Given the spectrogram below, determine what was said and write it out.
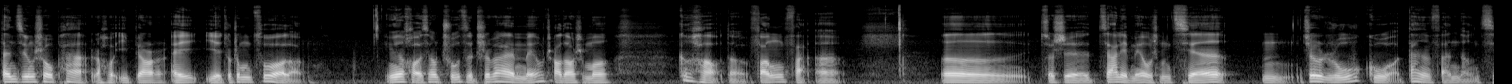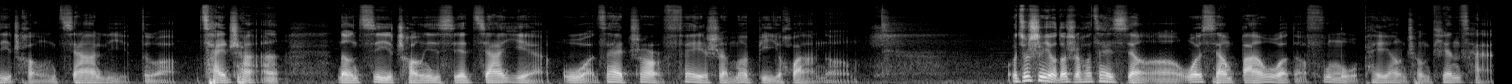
担惊受怕，然后一边儿哎也就这么做了，因为好像除此之外没有找到什么更好的方法。嗯，就是家里没有什么钱。嗯，就如果但凡能继承家里的财产，能继承一些家业，我在这儿费什么逼话呢？我就是有的时候在想啊，我想把我的父母培养成天才，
